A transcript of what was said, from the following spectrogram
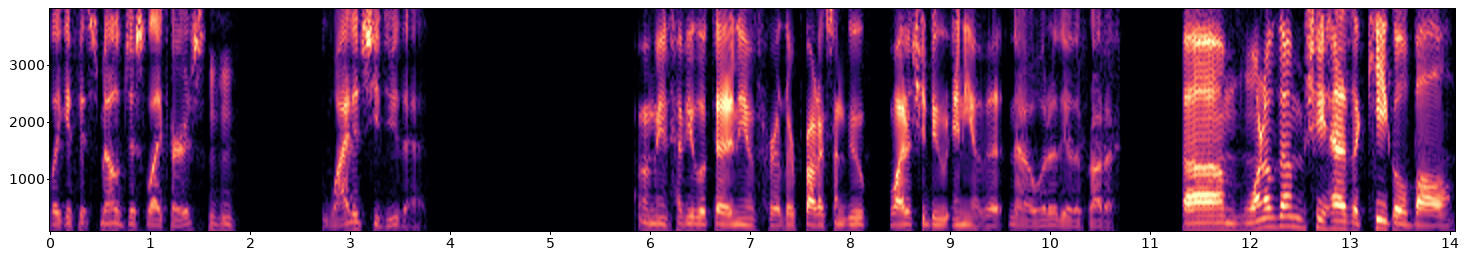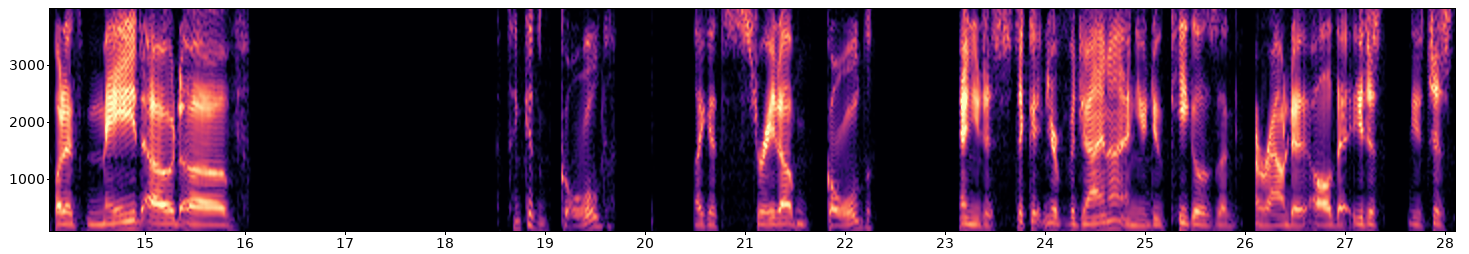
like if it smelled just like hers, hmm why did she do that? I mean, have you looked at any of her other products on Goop? Why does she do any of it? No, what are the other products? Um, one of them she has a Kegel ball, but it's made out of I think it's gold. Like it's straight up gold. And you just stick it in your vagina and you do Kegels around it all day. You just you just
